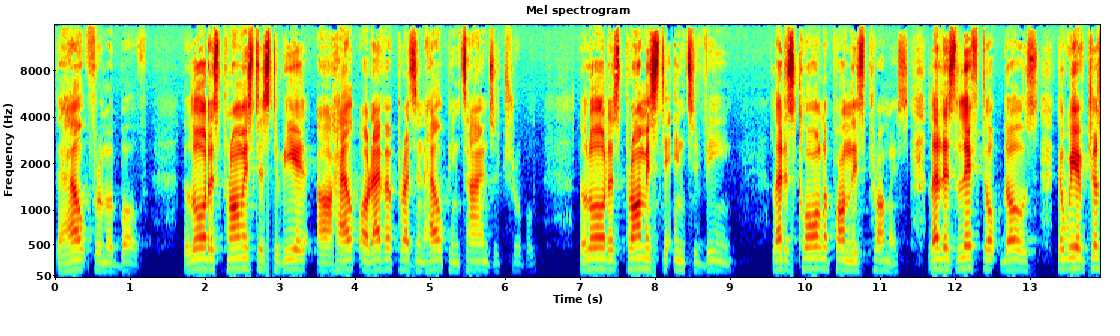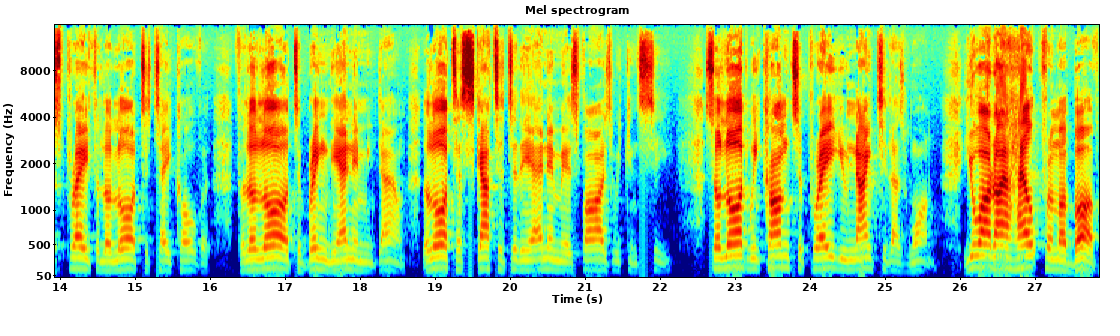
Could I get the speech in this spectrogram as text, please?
the help from above. The Lord has promised us to be our help, our ever present help in times of trouble. The Lord has promised to intervene. Let us call upon this promise. Let us lift up those that we have just prayed for the Lord to take over, for the Lord to bring the enemy down, the Lord to scatter to the enemy as far as we can see. So, Lord, we come to pray united as one. You are our help from above,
